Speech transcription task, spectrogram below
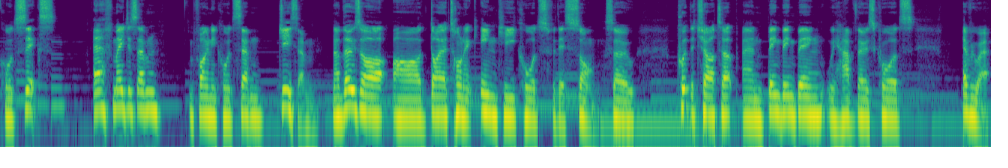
chord 6, F major 7, and finally chord 7, G7. Now those are our diatonic in key chords for this song. So put the chart up and bing bing bing, we have those chords everywhere.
